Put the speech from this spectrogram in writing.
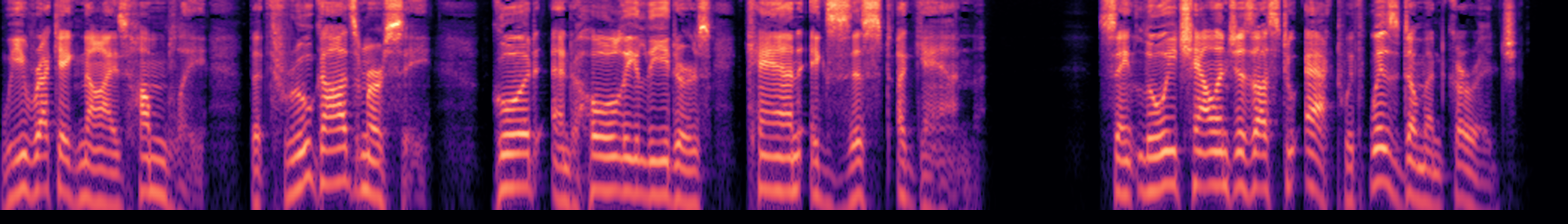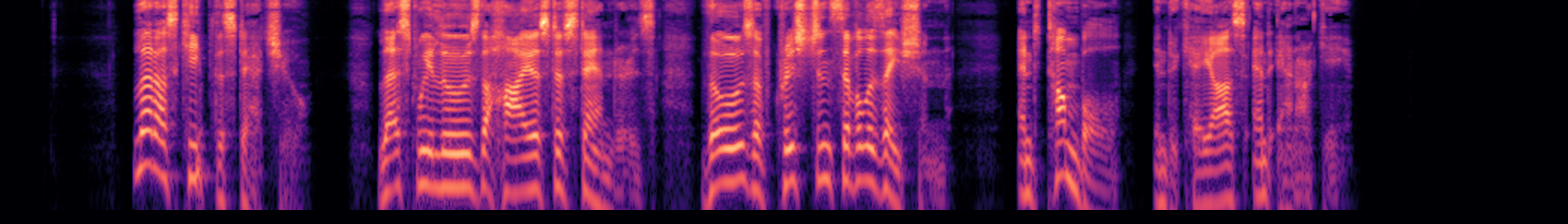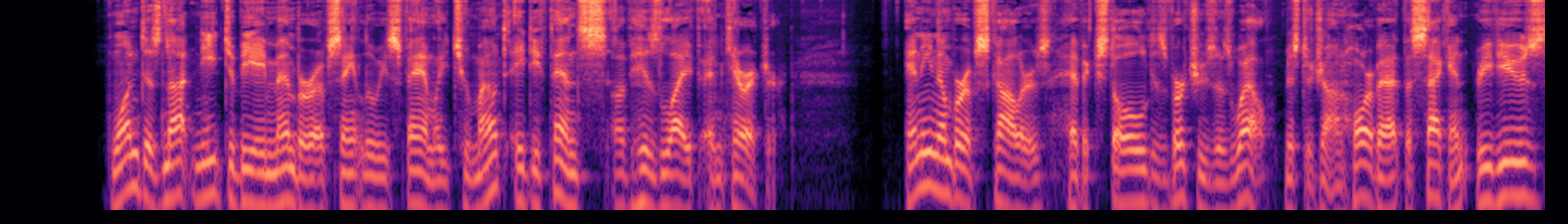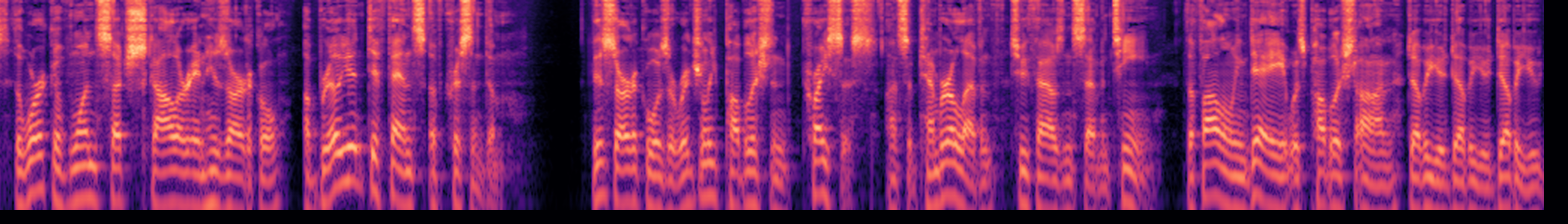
We recognize humbly that through God's mercy, good and holy leaders can exist again. St. Louis challenges us to act with wisdom and courage. Let us keep the statue, lest we lose the highest of standards, those of Christian civilization, and tumble into chaos and anarchy. One does not need to be a member of St. Louis' family to mount a defense of his life and character. Any number of scholars have extolled his virtues as well. Mr. John Horvat II reviews the work of one such scholar in his article, A Brilliant Defense of Christendom. This article was originally published in Crisis on September 11, 2017. The following day, it was published on www.tfp.org.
